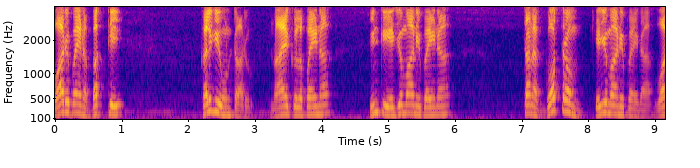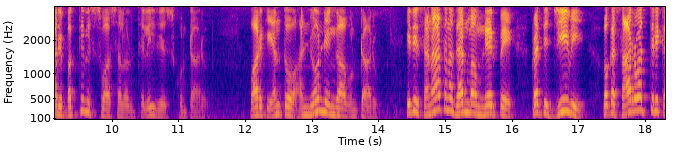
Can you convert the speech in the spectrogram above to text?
వారిపైన భక్తి కలిగి ఉంటారు. నాయకులపైన ఇంటి యజమానిపైన తన గోత్రం యజమానిపైన వారి భక్తి విశ్వాసాలను తెలియజేసుకుంటారు. వారికి ఎంతో అన్యోన్యంగా ఉంటారు. ఇది సనాతన ధర్మం నేర్పే ప్రతి జీవి ఒక సార్వత్రిక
